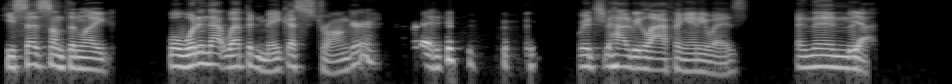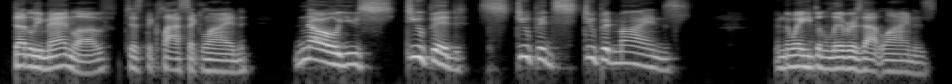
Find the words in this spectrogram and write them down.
he says something like well wouldn't that weapon make us stronger Right. which had me laughing anyways and then Yeah. dudley manlove just the classic line no you stupid stupid stupid minds and the way he delivers that line is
